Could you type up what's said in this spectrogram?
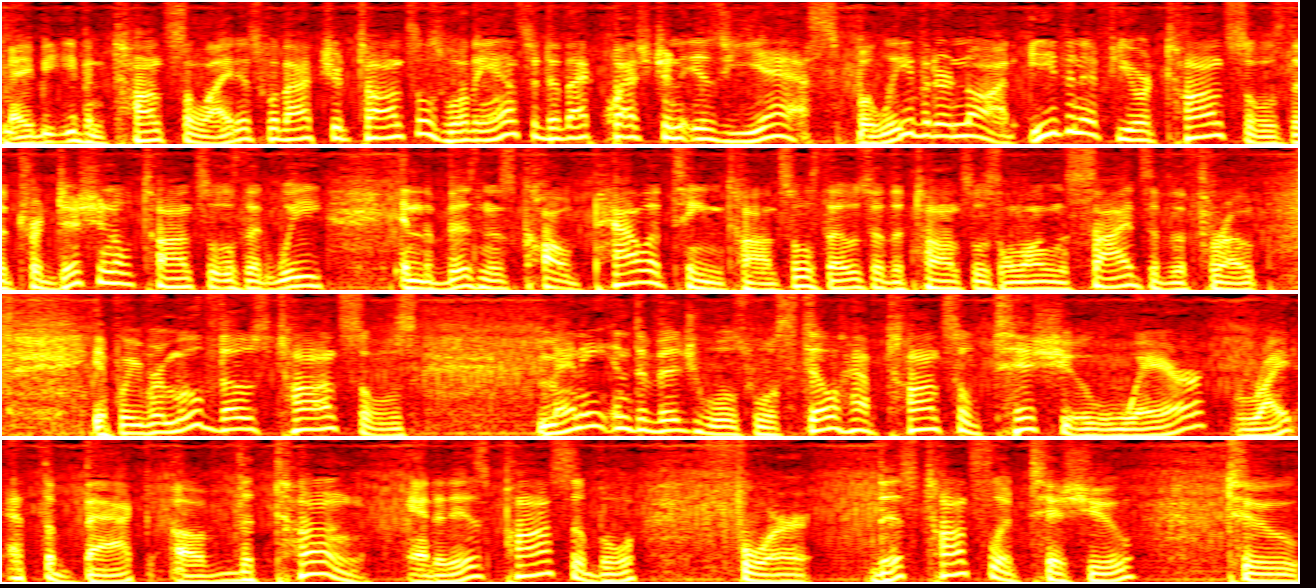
Maybe even tonsillitis without your tonsils? Well, the answer to that question is yes. Believe it or not, even if your tonsils, the traditional tonsils that we in the business called palatine tonsils, those are the tonsils along the sides of the throat, if we remove those tonsils, Many individuals will still have tonsil tissue where? Right at the back of the tongue. And it is possible for this tonsillar tissue to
